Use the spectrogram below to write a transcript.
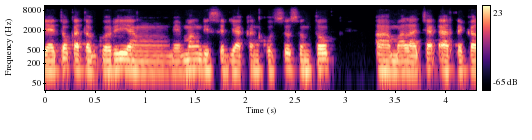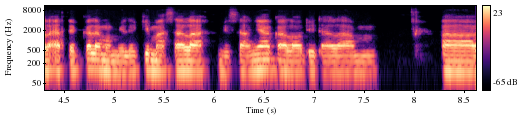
yaitu kategori yang memang disediakan khusus untuk uh, melacak artikel-artikel yang memiliki masalah. Misalnya kalau di dalam uh,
